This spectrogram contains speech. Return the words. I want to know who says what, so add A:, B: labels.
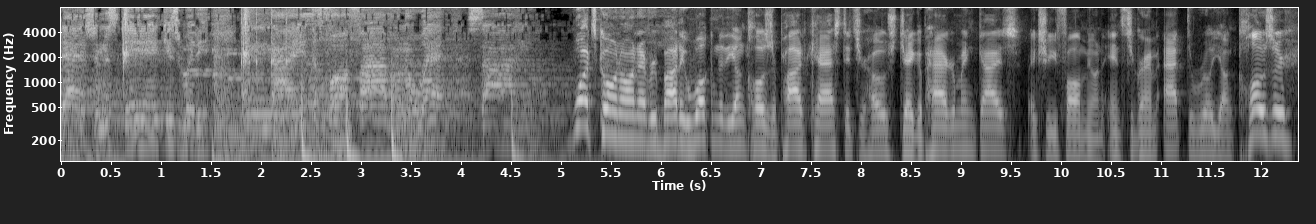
A: dash and the stick is with it. And I hit the 4-5 on the west side.
B: What's going on, everybody? Welcome to the Young Closer Podcast. It's your host, Jacob Hagerman. Guys, make sure you follow me on Instagram at The Real Young Closer.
